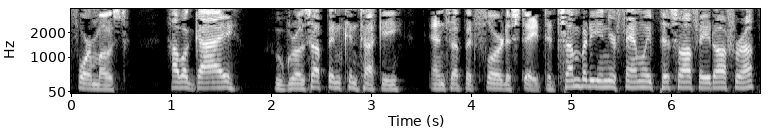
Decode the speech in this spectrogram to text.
foremost how a guy who grows up in Kentucky ends up at Florida State. Did somebody in your family piss off Adolph Rupp?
